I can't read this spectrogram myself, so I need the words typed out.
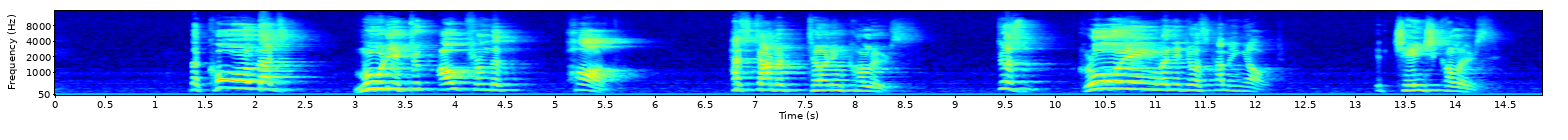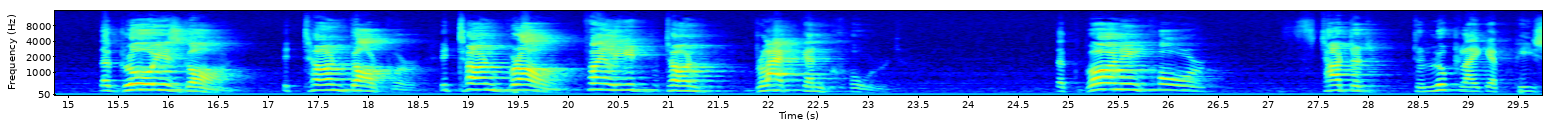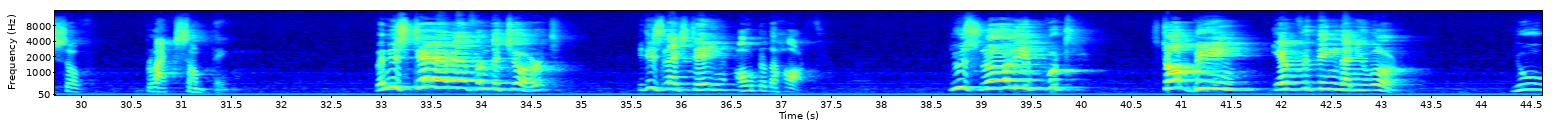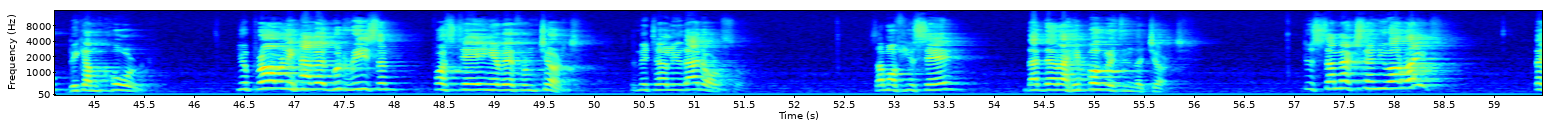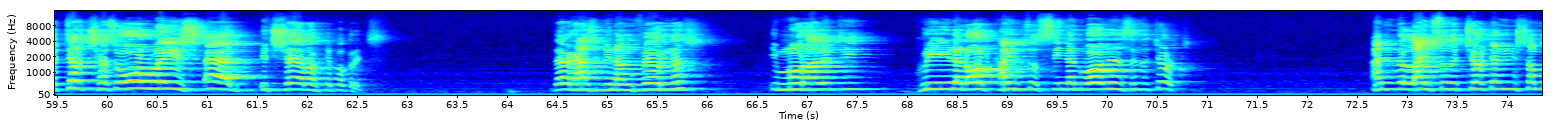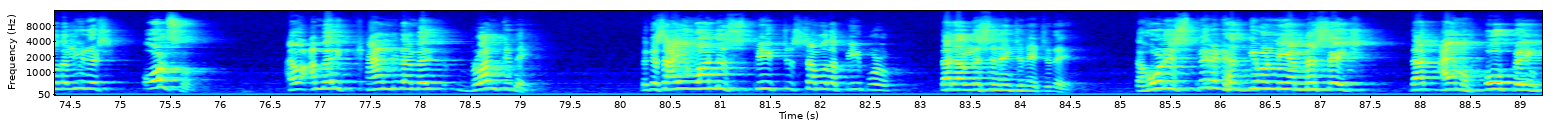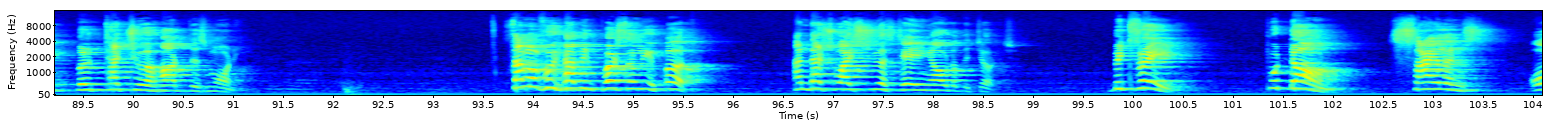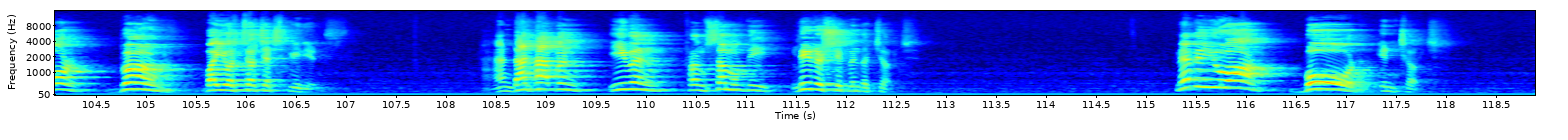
The coal that Moody took out from the hearth has started turning colors. It was glowing when it was coming out. It changed colors. The glow is gone. It turned darker. It turned brown. Finally, it turned black and cold. The burning coal started to look like a piece of black something. When you stay away from the church, it is like staying out of the hearth. You slowly put, stop being everything that you were. You become cold. You probably have a good reason for staying away from church. Let me tell you that also. Some of you say that there are hypocrites in the church. To some extent, you are right. The church has always had its share of hypocrites. There has been unfairness, immorality, greed, and all kinds of sin and worldliness in the church. And in the lives of the church and in some of the leaders also. I'm very candid, I'm very blunt today. Because I want to speak to some of the people that are listening to me today. The Holy Spirit has given me a message that I am hoping will touch your heart this morning. Some of you have been personally hurt, and that's why you are staying out of the church. Betrayed, put down, silenced, or burned by your church experience. And that happened even from some of the leadership in the church. Maybe you are bored in church.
